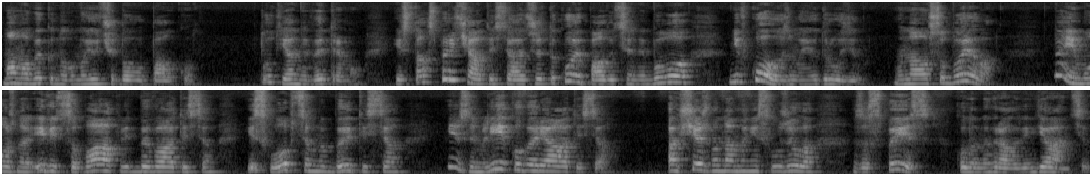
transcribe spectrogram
мама викинула мою чудову палку. Тут я не витримав і став сперечатися, адже такої палиці не було ні в кого з моїх друзів. Вона особлива. Неї можна і від собак відбиватися, і з хлопцями битися, і в землі ковирятися. А ще ж вона мені служила за спис, коли ми грали в індіанців.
